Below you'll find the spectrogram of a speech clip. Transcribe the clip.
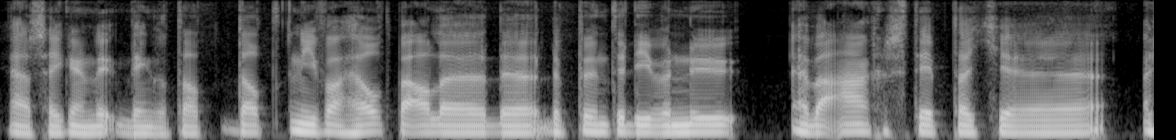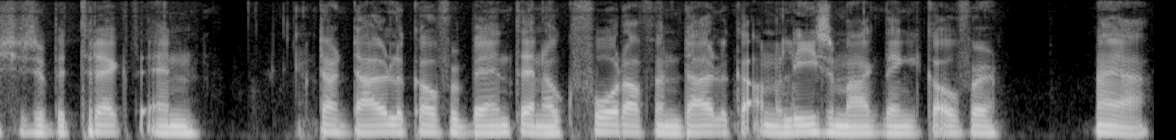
Ja, zeker. ik denk dat dat, dat in ieder geval helpt bij alle de, de punten die we nu hebben aangestipt. Dat je, als je ze betrekt en daar duidelijk over bent en ook vooraf een duidelijke analyse maakt, denk ik, over, nou ja,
